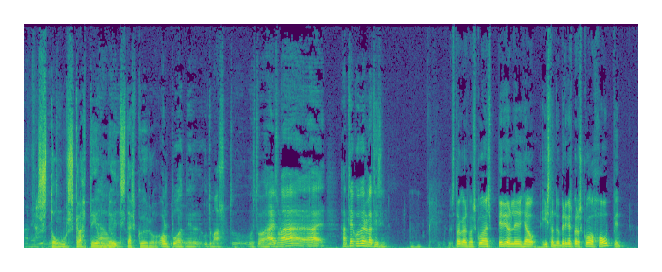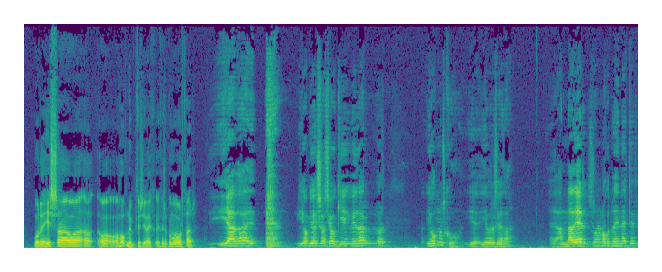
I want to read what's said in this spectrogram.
Hann er- stór skratti Já, og nöytsterkur og, olbúarnir út um allt og, og, veist, og það er svona það, hann tekur verulega til sín. Strákar, maður skoða hans byrjunliði hjá Íslandi og byrjun kannski bara að skoða hópin voru þið hissa á, á, á, á hópnum Bjössi, eitthvað sem kom ávart þar Já, það er ég var mjög hissa að sjá ekki við þar í hópnum sko. Ég, ég verð að segja það. Eh, annað er svona nokkurn veginn eftir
